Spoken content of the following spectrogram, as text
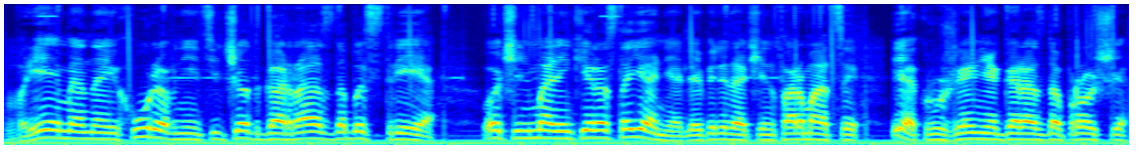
Время на их уровне течет гораздо быстрее, очень маленькие расстояния для передачи информации и окружение гораздо проще.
